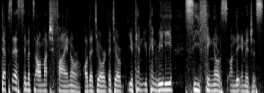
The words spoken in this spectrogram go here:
depth estimates are much finer, or that your that your you can you can really see fingers on the images.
